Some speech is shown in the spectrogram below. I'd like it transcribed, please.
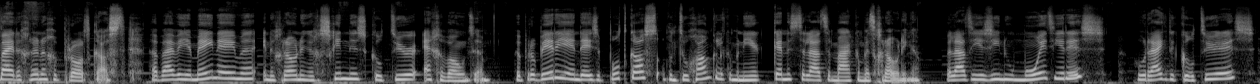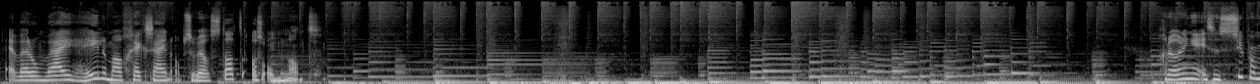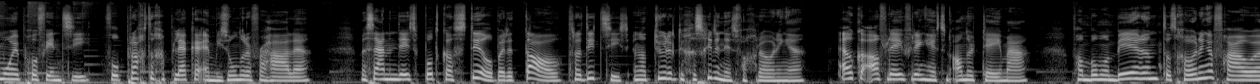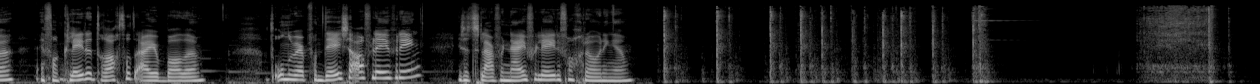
Bij de Grunnige Broadcast, waarbij we je meenemen in de Groningen geschiedenis, cultuur en gewoonten. We proberen je in deze podcast op een toegankelijke manier kennis te laten maken met Groningen. We laten je zien hoe mooi het hier is, hoe rijk de cultuur is en waarom wij helemaal gek zijn op zowel stad als omland. Groningen is een supermooie provincie, vol prachtige plekken en bijzondere verhalen. We staan in deze podcast stil bij de taal, tradities en natuurlijk de geschiedenis van Groningen. Elke aflevering heeft een ander thema. Van bommenberen tot Groningen vrouwen en van klededracht tot eierballen. Het onderwerp van deze aflevering is het slavernijverleden van Groningen.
